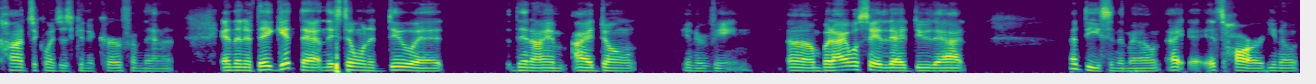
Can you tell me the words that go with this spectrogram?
consequences can occur from that? And then if they get that and they still want to do it then i am i don't intervene. Um, but i will say that i do that a decent amount. I, it's hard you know.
